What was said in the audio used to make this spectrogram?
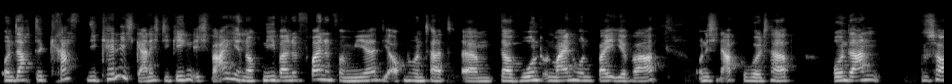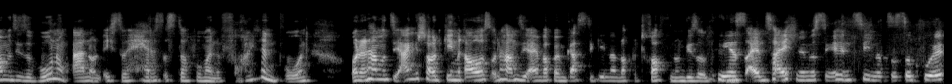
und dachte, krass, die kenne ich gar nicht, die Gegend. Ich war hier noch nie, weil eine Freundin von mir, die auch einen Hund hat, ähm, da wohnt und mein Hund bei ihr war und ich ihn abgeholt habe. Und dann schauen wir uns diese Wohnung an und ich so, hä, das ist doch, wo meine Freundin wohnt. Und dann haben wir uns sie angeschaut, gehen raus und haben sie einfach beim Gastegehen dann noch getroffen und wie so, okay, ist ein Zeichen, wir müssen hier hinziehen, das ist so cool.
